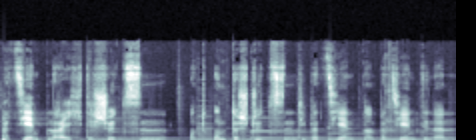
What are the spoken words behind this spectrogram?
Patientenrechte schützen und unterstützen die Patienten und Patientinnen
